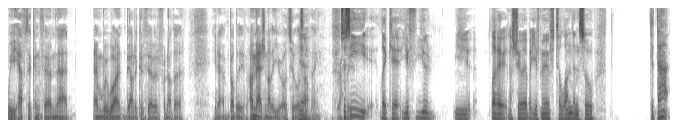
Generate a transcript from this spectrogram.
we have to confirm that, and we won't be able to confirm it for another, you know, probably I imagine another year or two or Yeah. something. So see, like uh, you've you you live out in Australia, but you've moved to London. So did that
